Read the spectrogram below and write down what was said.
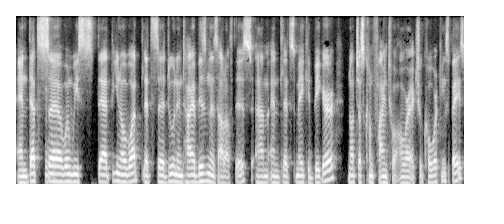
and that's mm-hmm. uh, when we said you know what let's uh, do an entire business out of this um, and let's make it bigger not just confined to our actual co-working space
